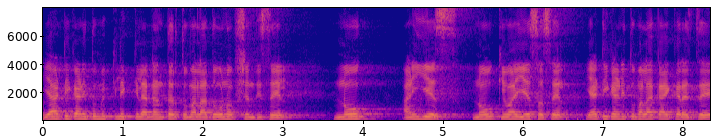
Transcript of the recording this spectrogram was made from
या ठिकाणी तुम्ही क्लिक केल्यानंतर तुम्हाला दोन ऑप्शन दिसेल. नो आणि येस नो किंवा येस असेल. या ठिकाणी तुम्हाला काय करायचं आहे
